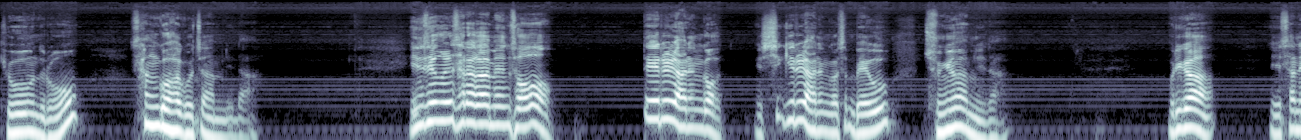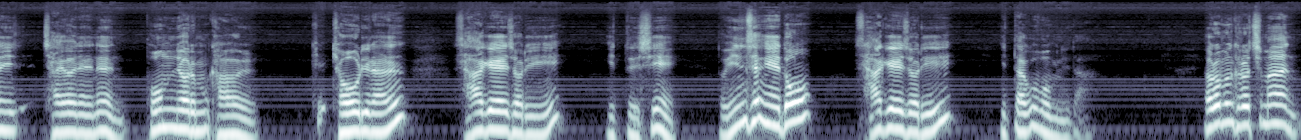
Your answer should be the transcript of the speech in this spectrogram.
교훈으로 상고하고자 합니다. 인생을 살아가면서 때를 아는 것, 시기를 아는 것은 매우 중요합니다. 우리가 사는 자연에는 봄, 여름, 가을, 겨울이라는 사계절이 있듯이 또 인생에도 사계절이 있다고 봅니다. 여러분 그렇지만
